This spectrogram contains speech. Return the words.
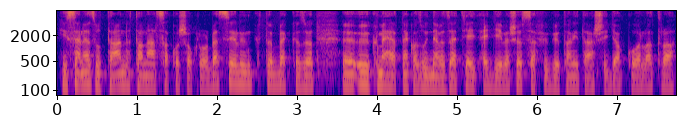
hiszen ezután tanárszakosokról beszélünk többek között, ők mehetnek az úgynevezett egy, egyéves összefüggő tanítási gyakorlatra.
